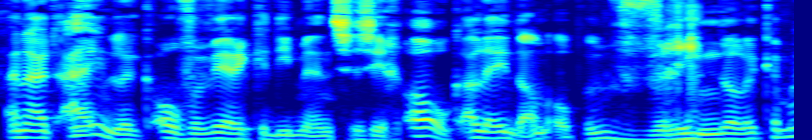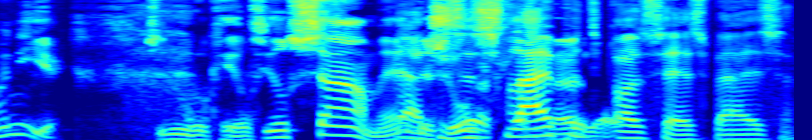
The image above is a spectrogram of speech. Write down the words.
En uiteindelijk overwerken die mensen zich ook. Alleen dan op een vriendelijke manier. Ze doen ook heel veel samen. Hè. ja het is een sluipend proces bij ze.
